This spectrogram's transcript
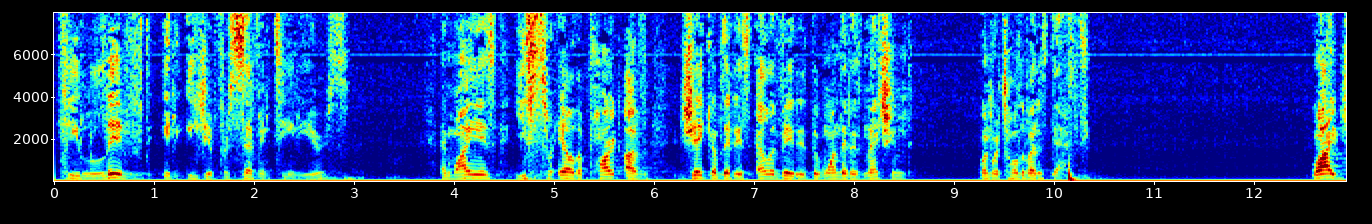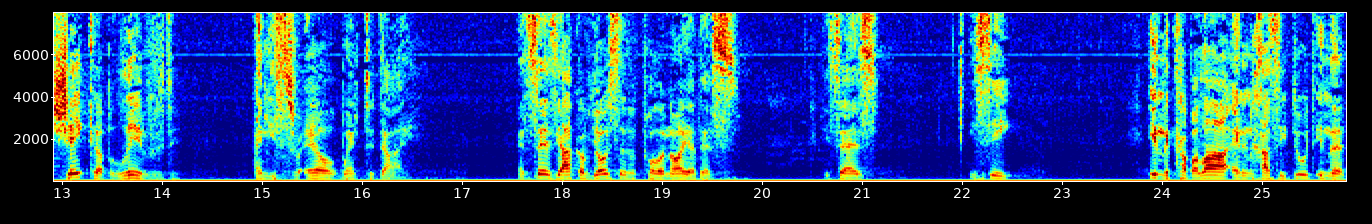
he lived in Egypt for 17 years? And why is Yisrael the part of Jacob that is elevated, the one that is mentioned when we're told about his death? Why Jacob lived and Israel went to die. And says Yaakov Yosef of Polanoia this. He says, you see, in the Kabbalah and in Hasidut, in the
